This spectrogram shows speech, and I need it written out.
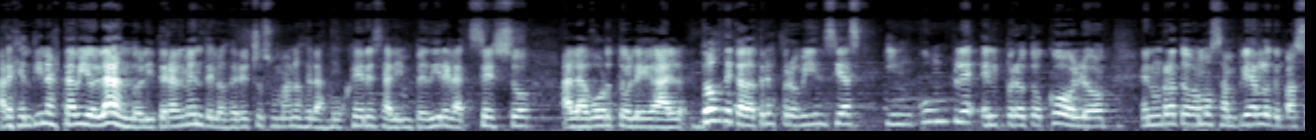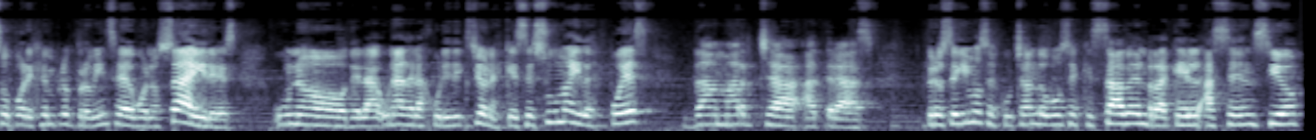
Argentina está violando literalmente los derechos humanos de las mujeres al impedir el acceso al aborto legal. Dos de cada tres provincias incumple el protocolo. En un rato vamos a ampliar lo que pasó, por ejemplo, en provincia de Buenos Aires, uno de la, una de las jurisdicciones que se suma y después da marcha atrás. Pero seguimos escuchando voces que saben. Raquel Asensio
